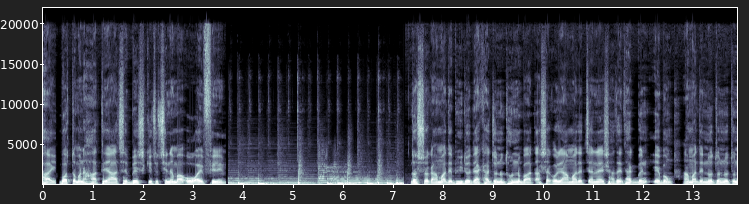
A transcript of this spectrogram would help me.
ভাই। বর্তমানে হাতে আছে বেশ কিছু সিনেমা ও ওয়েব ফিল্ম। দর্শক, আমাদের ভিডিও দেখার জন্য ধন্যবাদ। আশা করি আমাদের চ্যানেলের সাথে থাকবেন এবং আমাদের নতুন নতুন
